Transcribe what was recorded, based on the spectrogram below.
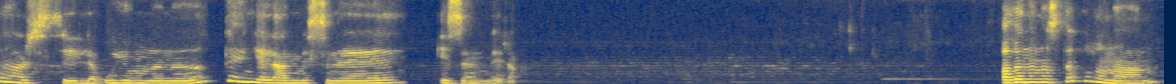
enerjisiyle uyumlanıp dengelenmesine izin verin. Alanınızda bulunan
